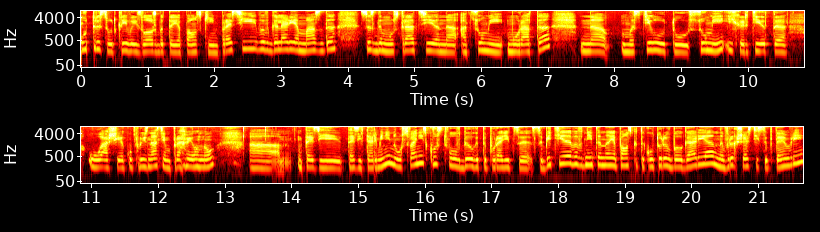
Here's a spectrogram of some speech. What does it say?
Утре се открива изложбата Японски импресии експозиции в галерия Мазда с демонстрация на Ацуми Мурата, на мастилото Суми и хартията Уаши, ако произнасям правилно а, тези, тези термини. Но освен изкуство в дългата поредица събития в дните на японската култура в България, на връх 6 септември,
